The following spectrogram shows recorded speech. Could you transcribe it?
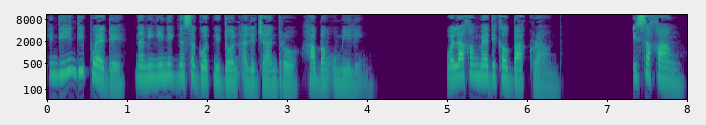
Hindi-hindi pwede, nanginginig na sagot ni Don Alejandro habang umiling. Wala kang medical background. Isa kang.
